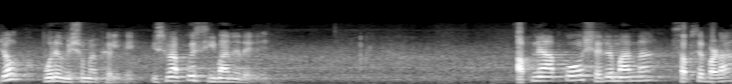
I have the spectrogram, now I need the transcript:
जो पूरे विश्व में फैल गई। इसमें आप कोई सीमा नहीं रह गई अपने आप को शरीर मानना सबसे बड़ा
